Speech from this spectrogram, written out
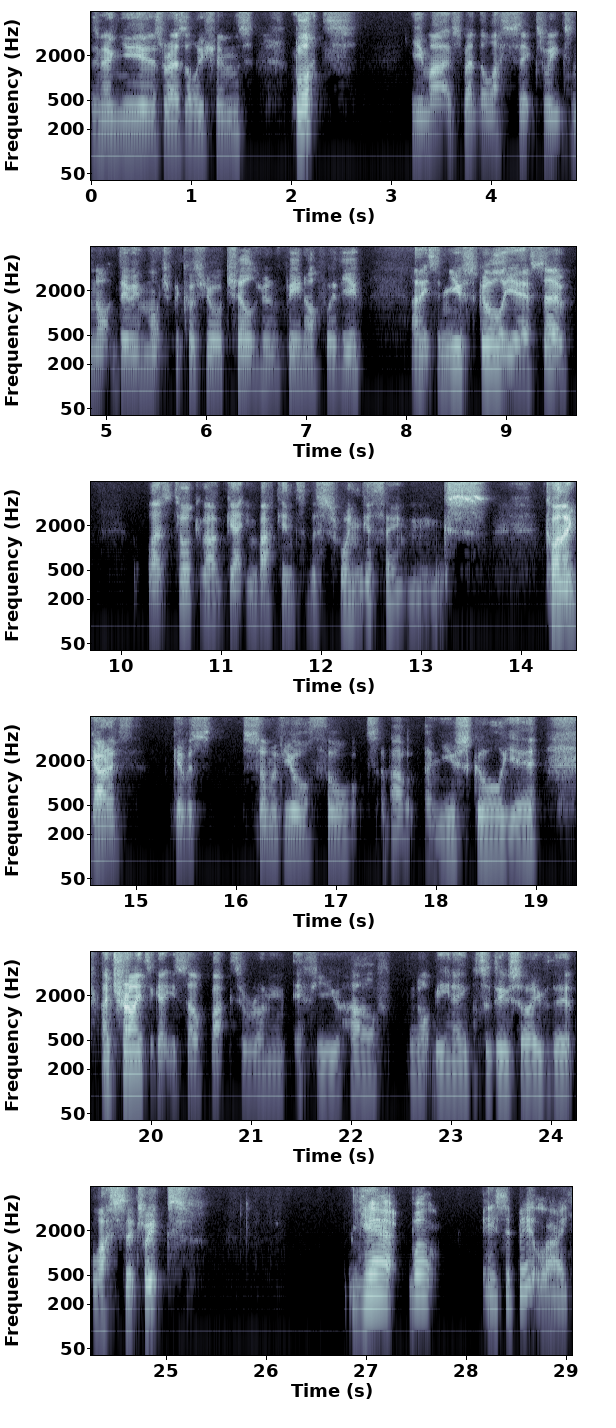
There's no New Year's resolutions, but you might have spent the last six weeks not doing much because your children have been off with you, and it's a new school year. So let's talk about getting back into the swing of things. Come on then, Gareth. Give us some of your thoughts about a new school year and trying to get yourself back to running if you have not been able to do so over the last six weeks. yeah, well, it's a bit like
